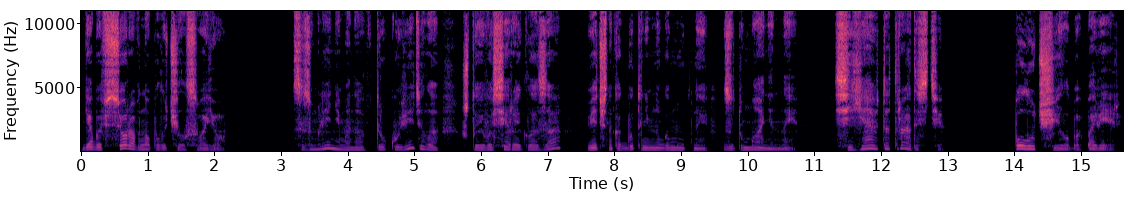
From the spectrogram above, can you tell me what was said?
я бы все равно получил свое. С изумлением она вдруг увидела, что его серые глаза, вечно как будто немного мутные, затуманенные, сияют от радости. Получил бы, поверь.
